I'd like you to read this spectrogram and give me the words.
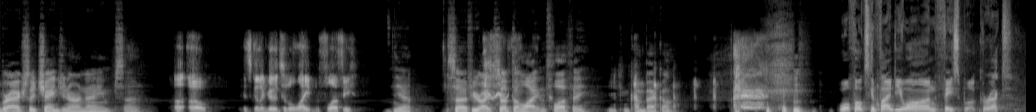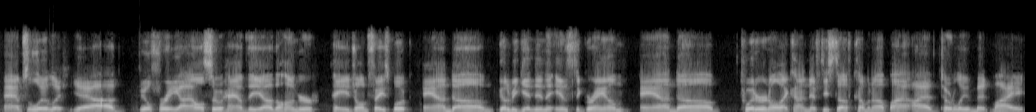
we're actually changing our name, so. Uh oh, it's going to go to the light and fluffy. Yeah. So if you write something light and fluffy, you can come back on. well, folks can find you on Facebook, correct? Absolutely. Yeah. Uh, feel free. I also have the uh, the hunger page on Facebook, and um, going to be getting into Instagram and uh, Twitter and all that kind of nifty stuff coming up. I, I totally admit my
